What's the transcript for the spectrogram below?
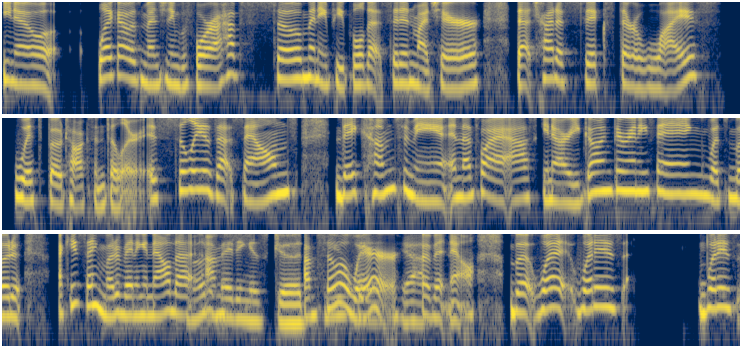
you know, like I was mentioning before, I have so many people that sit in my chair that try to fix their life with Botox and filler. As silly as that sounds, they come to me, and that's why I ask, you know, are you going through anything? What's motive? I keep saying motivating, and now that Motivating I'm, is good. I'm so Use it. aware Yeah. of it now. But what what is what is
